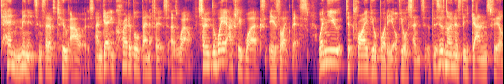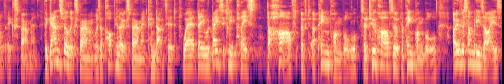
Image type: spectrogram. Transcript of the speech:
10 minutes instead of two hours and get incredible benefits as well. So the way it actually works is like this. When you deprive your body of your senses, this is known as the Ganzfeld experiment. The Ganzfeld experiment was a popular experiment conducted where they would basically place the half of a ping pong ball, so two halves of a ping pong ball, over somebody's eyes,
